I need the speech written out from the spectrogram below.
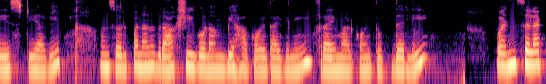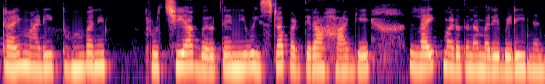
ಟೇಸ್ಟಿಯಾಗಿ. ಒಂದು ಸ್ವಲ್ಪ ನಾನು ದ್ರಾಕ್ಷಿ ಗೋಡಂಬಿ ಹಾಕ್ಕೊಳ್ತಾ ಇದ್ದೀನಿ, ಫ್ರೈ ಮಾಡ್ಕೊಂಡು ತುಪ್ಪದಲ್ಲಿ ಒಂದು ಸಲ ಟ್ರೈ ಮಾಡಿ ತುಂಬಾ ರುಚಿಯಾಗಿ ಬರುತ್ತೆ. ನೀವು ಇಷ್ಟಪಡ್ತೀರಾ ಹಾಗೆ ಲೈಕ್ ಮಾಡೋದನ್ನು ಮರಿಬೇಡಿ. ನನ್ನ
